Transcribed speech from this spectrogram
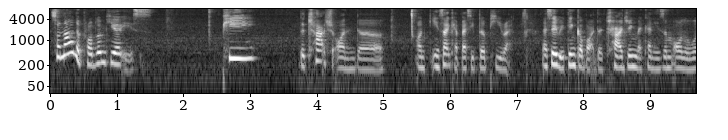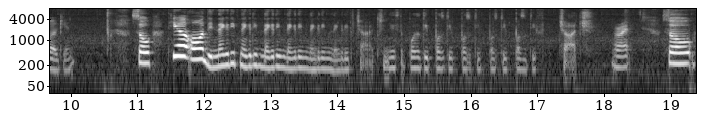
So now the problem here is P, the charge on the on inside capacitor P, right? Let's say we think about the charging mechanism all over again. So here all the negative, negative, negative, negative, negative, negative charge. And this is the positive, positive, positive, positive, positive charge. Alright. So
